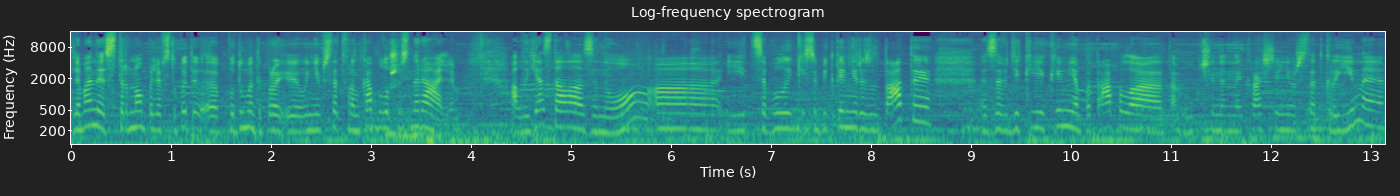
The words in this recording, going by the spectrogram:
для мене з Тернополя вступити, е, подумати про е, університет Франка було щось нереальним. Але я здала ЗНО, і це були якісь об'єктивні результати, завдяки яким я потрапила там чи не найкращий університет країни.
